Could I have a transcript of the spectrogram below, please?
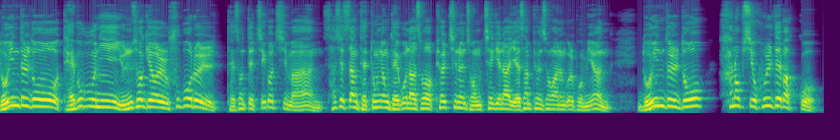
노인들도 대부분이 윤석열 후보를 대선 때 찍었지만 사실상 대통령 되고 나서 펼치는 정책이나 예산 편성하는 걸 보면 노인들도 한없이 홀대받고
